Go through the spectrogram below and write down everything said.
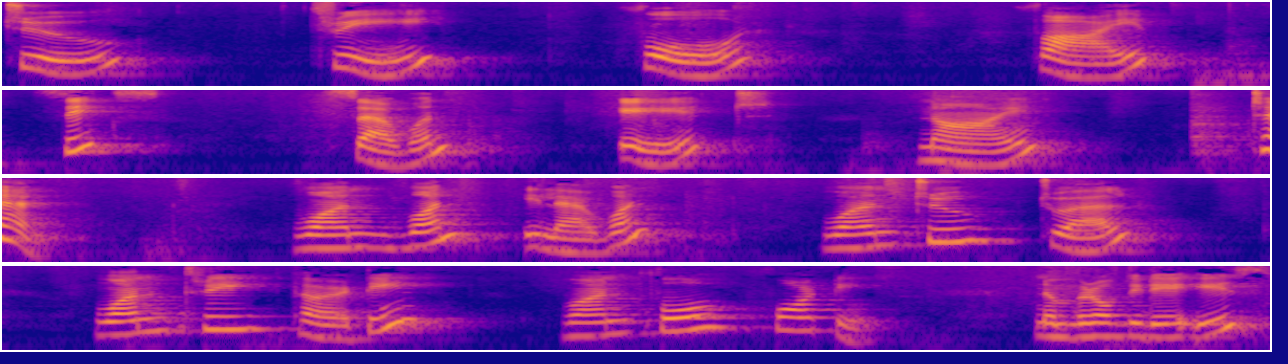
two, three, four, five, six, seven, eight, nine, ten. One, one, eleven. 1, 2, 12, 1, 3, 13, 1, 4, 14. Number of the day is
